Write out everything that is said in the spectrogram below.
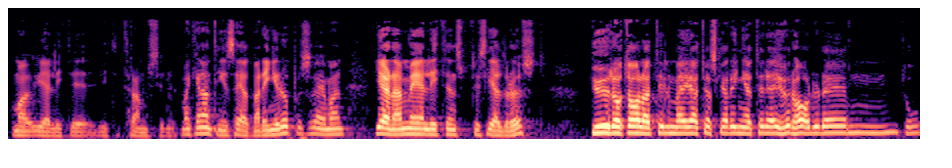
Om man är lite, lite tramsig nu. Man kan antingen säga att man ringer upp och så säger man, gärna med en liten speciell röst. Gud har talat till mig att jag ska ringa till dig, hur har du det? Mm, så.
